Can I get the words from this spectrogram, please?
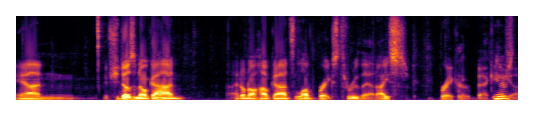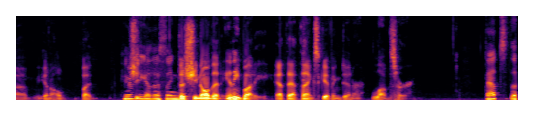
And if she doesn't know God, I don't know how God's love breaks through that ice breaker, Becky. Uh, you know, but here's she, the other thing. Does she know that anybody at that Thanksgiving dinner loves her? That's the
